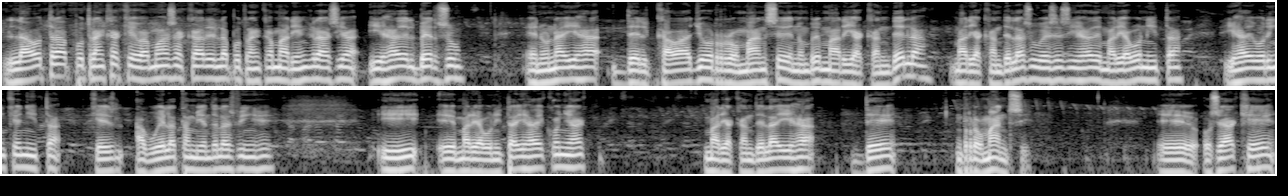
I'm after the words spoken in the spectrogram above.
La otra potranca que vamos a sacar es la potranca María Gracia, hija del verso, en una hija del caballo romance de nombre María Candela. María Candela a su vez es hija de María Bonita, hija de Borinqueñita, que es abuela también de la Esfinge, y eh, María Bonita hija de Coñac, María Candela hija de Romance. Eh, o sea que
